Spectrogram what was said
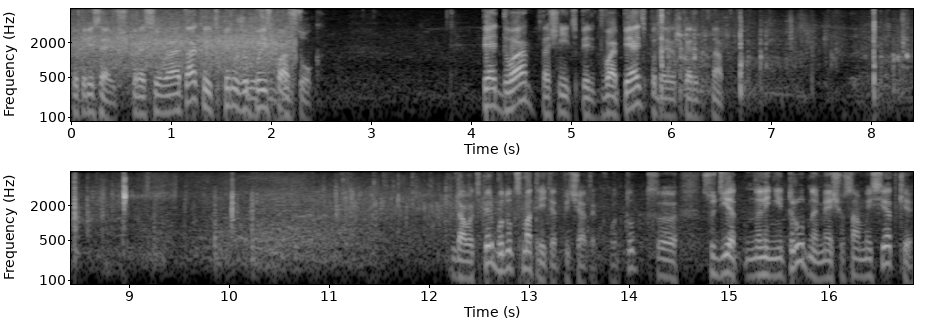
Потрясающе красивая атака. И теперь уже боеспосок. 5-2, точнее теперь 2-5 подает Карин Кнап. Да, вот теперь будут смотреть отпечаток. Вот тут э, судье на линии трудно, мяч у самой сетки.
